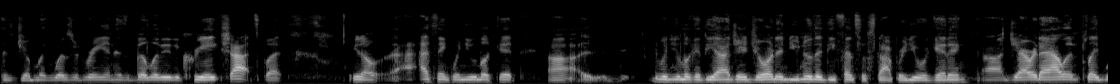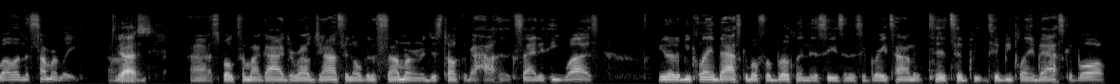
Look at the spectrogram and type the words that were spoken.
his dribbling wizardry and his ability to create shots. But, you know, I, I think when you look at uh, when you look at DeAndre Jordan, you knew the defensive stopper you were getting. Uh, Jarrett Allen played well in the summer league. Um, yes. I uh, spoke to my guy Darrell Johnson over the summer and just talked about how excited he was, you know, to be playing basketball for Brooklyn this season. It's a great time to to to be playing basketball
